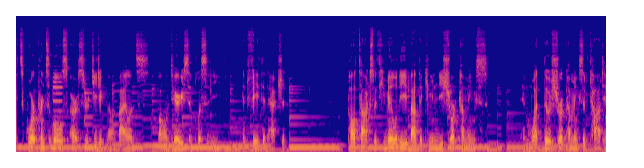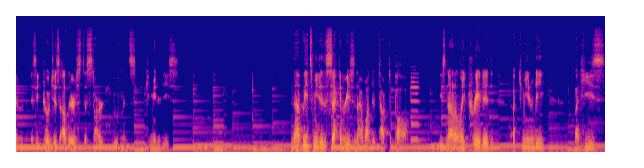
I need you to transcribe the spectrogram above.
Its core principles are strategic nonviolence, voluntary simplicity, and faith in action. Paul talks with humility about the community's shortcomings and what those shortcomings have taught him as he coaches others to start movements and communities. And that leads me to the second reason I wanted to talk to Paul. He's not only created a community, but he's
